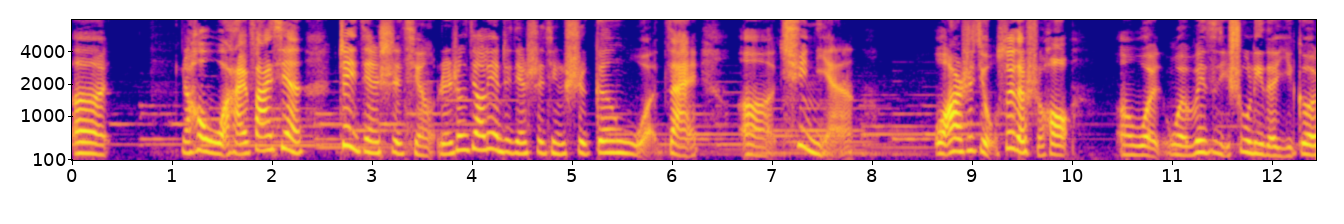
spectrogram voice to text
呃，然后我还发现这件事情，人生教练这件事情是跟我在呃去年我二十九岁的时候呃，我我为自己树立的一个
